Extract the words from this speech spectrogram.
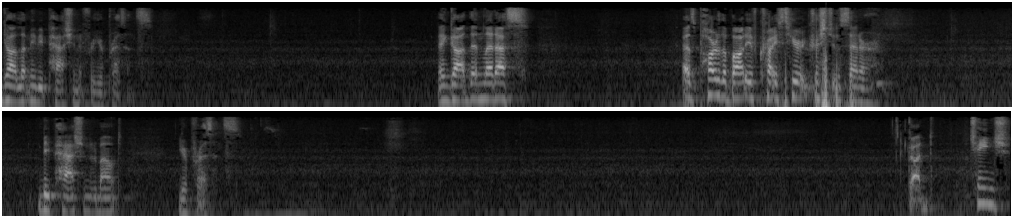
God, let me be passionate for your presence. And God, then let us, as part of the body of Christ here at Christian Center, be passionate about your presence. God, change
